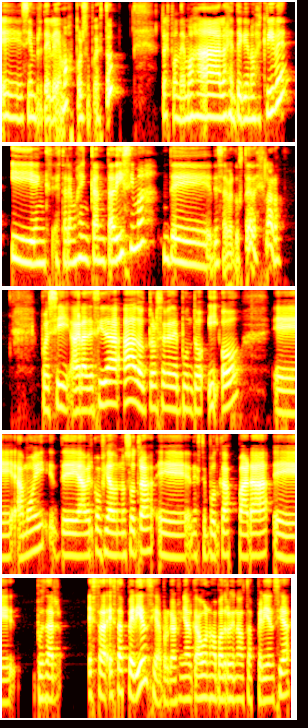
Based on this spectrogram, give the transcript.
eh, siempre te leemos, por supuesto. Respondemos a la gente que nos escribe y estaremos encantadísimas de, saber de ustedes, claro. Pues sí, agradecida a doctorcbd.io, eh, a Moy, de haber confiado en nosotras en este podcast para pues dar esta, experiencia, porque al fin y al cabo nos ha patrocinado esta experiencia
